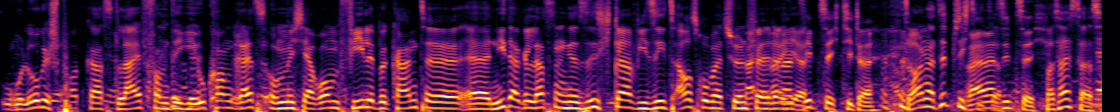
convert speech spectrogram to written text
Urologisch Podcast live vom DGU-Kongress. Um mich herum viele bekannte, äh, niedergelassene Gesichter. Wie sieht's aus, Robert Schönfelder hier? 370 Titel. 370 Titel? 370. Was heißt das?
